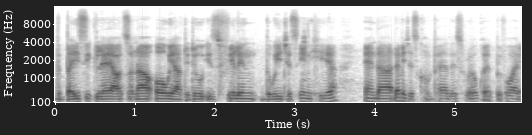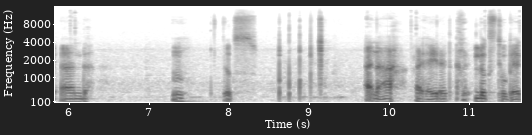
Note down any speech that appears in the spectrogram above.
the basic layout. So now all we have to do is fill in the widgets in here. And uh, let me just compare this real quick before I end. Hmm, looks uh, nah I hate it. It looks too big.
